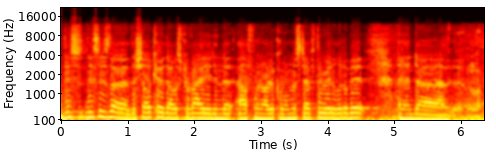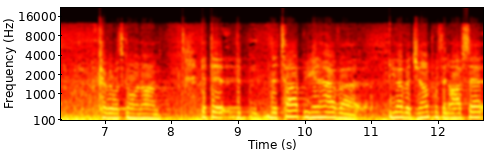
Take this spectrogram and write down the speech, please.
This, this is the, the shell code that was provided in the Alpha 1 article. I'm going to step through it a little bit and uh, cover what's going on. At the, the, the top, you're going to have a, you have a jump with an offset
